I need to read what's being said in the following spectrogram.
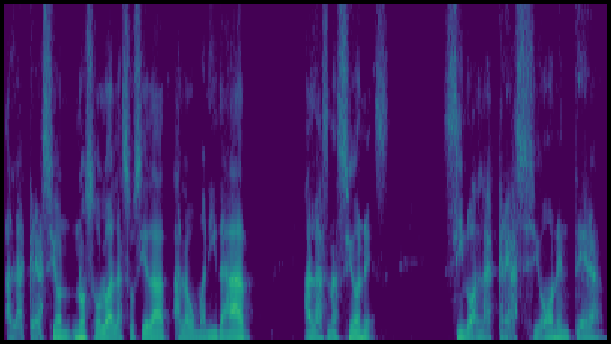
a la creación, no solo a la sociedad, a la humanidad, a las naciones, sino a la creación entera.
